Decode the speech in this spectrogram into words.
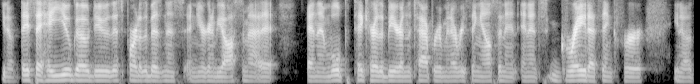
you know they say hey you go do this part of the business and you're going to be awesome at it and then we'll take care of the beer in the tap room and everything else in it and it's great i think for you know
